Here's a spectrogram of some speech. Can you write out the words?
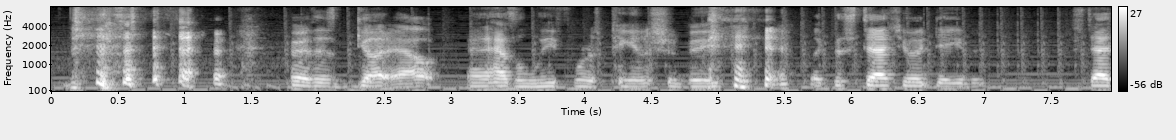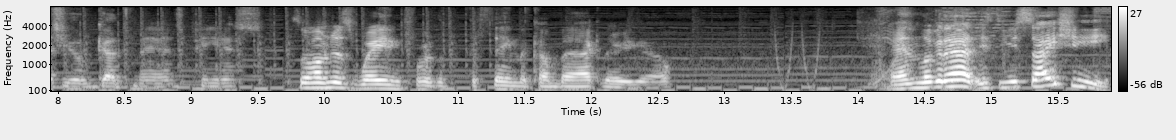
with his gut out, and it has a leaf where his penis should be. like the statue of David, statue of Guts Man's penis. So I'm just waiting for the, the thing to come back. There you go. And look at that, it's the Yashichi!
